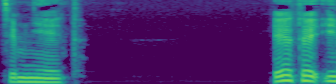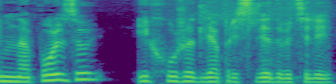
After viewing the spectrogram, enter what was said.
Темнеет. Это им на пользу и хуже для преследователей.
